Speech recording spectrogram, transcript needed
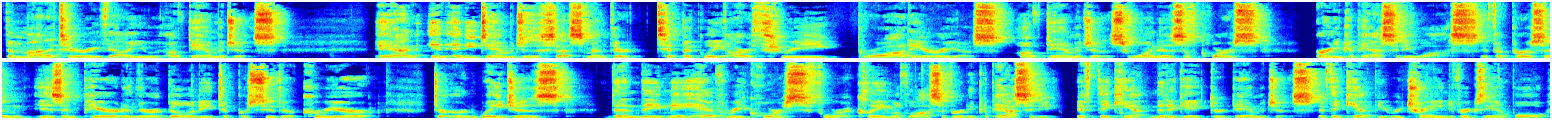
the monetary value of damages. And in any damages assessment, there typically are three broad areas of damages. One is, of course, earning capacity loss. If a person is impaired in their ability to pursue their career, to earn wages, then they may have recourse for a claim of loss of earning capacity if they can't mitigate their damages. If they can't be retrained, for example,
